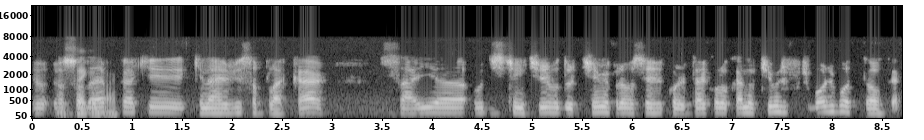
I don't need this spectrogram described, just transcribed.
Eu, eu sou da época que, que na revista Placar saía o distintivo do time pra você recortar e colocar no time de futebol de botão, cara.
